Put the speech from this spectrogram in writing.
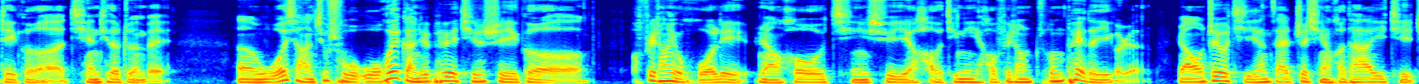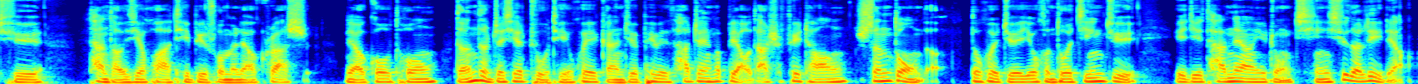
这个前提的准备。嗯，我想就是我我会感觉佩佩其实是一个非常有活力，然后情绪也好，精力也好，非常充沛的一个人。然后这又体现在之前和他一起去探讨一些话题，比如说我们聊 crush、聊沟通等等这些主题，会感觉佩佩他这样一个表达是非常生动的，都会觉得有很多金句，以及他那样一种情绪的力量。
